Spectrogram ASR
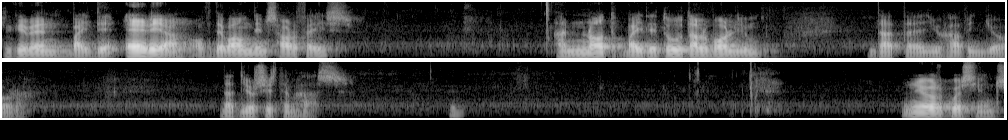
is given by the area of the bounding surface and not by the total volume that uh, you have in your, that your system has. Any other questions?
